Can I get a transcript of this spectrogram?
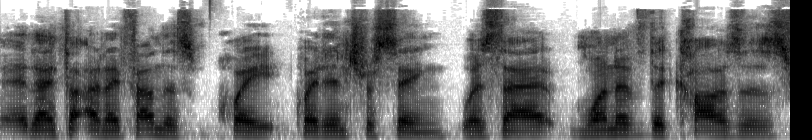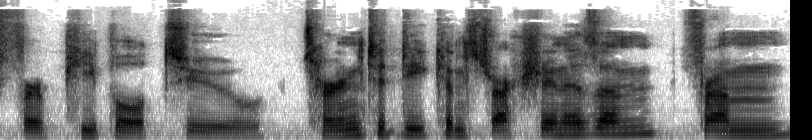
and I thought and I found this quite quite interesting, was that one of the causes for people to turn to deconstructionism from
